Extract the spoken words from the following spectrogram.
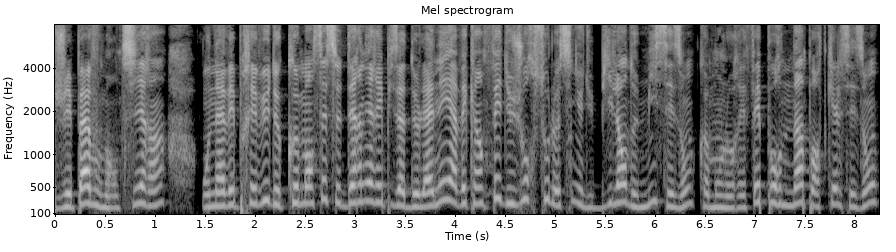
Je vais pas vous mentir, hein, on avait prévu de commencer ce dernier épisode de l'année avec un fait du jour sous le signe du bilan de mi-saison, comme on l'aurait fait pour n'importe quelle saison,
